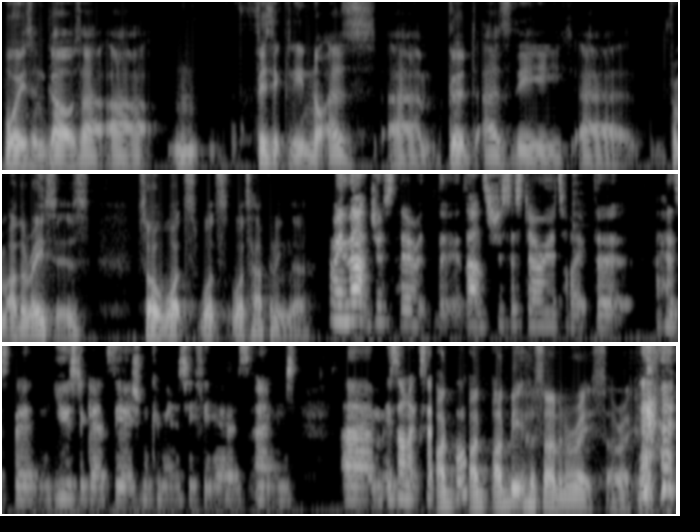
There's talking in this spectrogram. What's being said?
boys and girls are, are physically not as um, good as the uh, from other races. So what's what's what's happening there? I mean, that just there. That's just a stereotype that has been used against the Asian community for years and um, is I'd, unacceptable. I'd I'd beat Hussam in a race. I reckon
